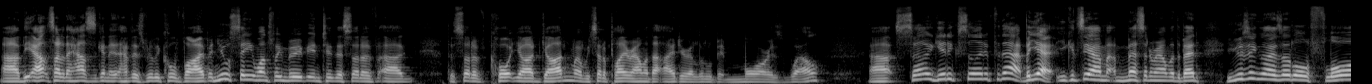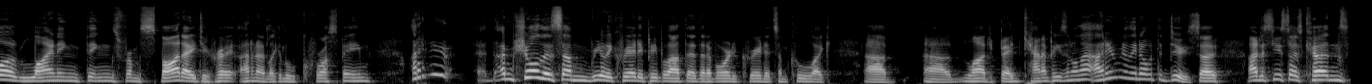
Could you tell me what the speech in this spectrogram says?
Uh, the outside of the house is going to have this really cool vibe, and you'll see once we move into the sort of uh, the sort of courtyard garden where we sort of play around with that idea a little bit more as well. Uh, so get excited for that. But yeah, you can see I'm messing around with the bed, using those little floor lining things from Spa Day to create, I don't know, like a little crossbeam. I don't know I'm sure there's some really creative people out there that have already created some cool like uh, uh, large bed canopies and all that. I didn't really know what to do, so I just used those curtains,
